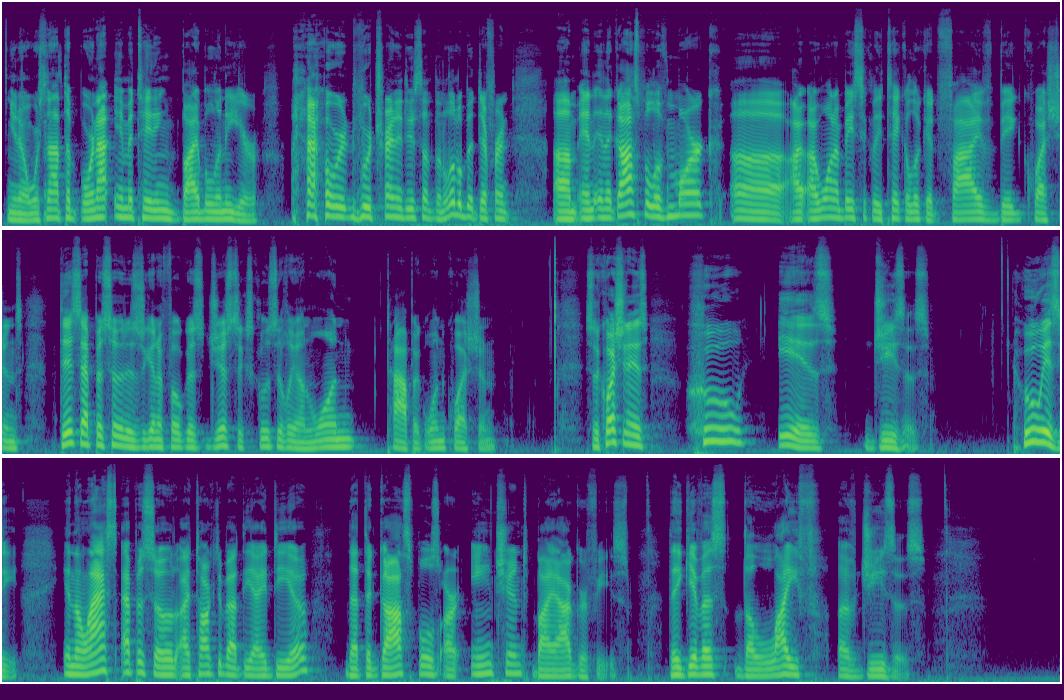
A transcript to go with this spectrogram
you know, we're not the we're not imitating Bible in a year. we're we're trying to do something a little bit different. Um, and in the Gospel of Mark, uh, I, I want to basically take a look at five big questions. This episode is going to focus just exclusively on one topic, one question. So the question is, who is Jesus? Who is he? In the last episode, I talked about the idea that the Gospels are ancient biographies. They give us the life of Jesus.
